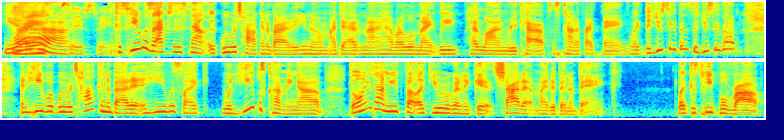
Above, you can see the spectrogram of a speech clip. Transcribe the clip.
Yeah, Safe space. Because he was actually sound like we were talking about it. You know, my dad and I have our little nightly headline recaps. It's kind of our thing. Like, did you see this? Did you see that? And he would we were talking about it, and he was like, when he was coming up, the only time you felt like you were going to get shot at might have been a bank, like because people rob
